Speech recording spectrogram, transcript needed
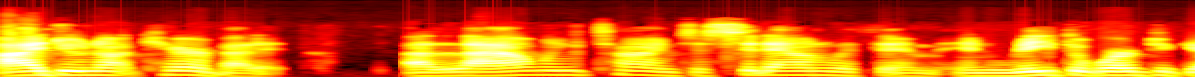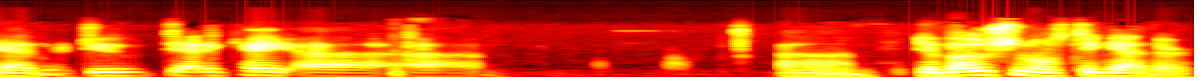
I do not care about it. Allowing time to sit down with them and read the word together, do dedicate uh, uh, um, devotionals together,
